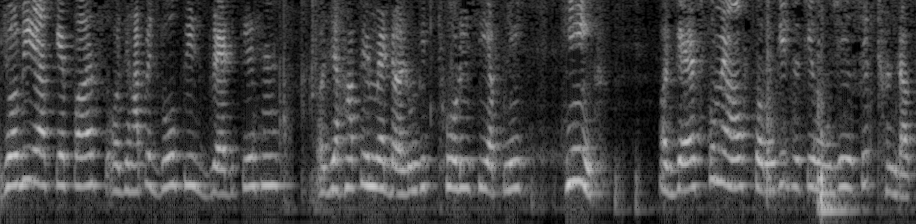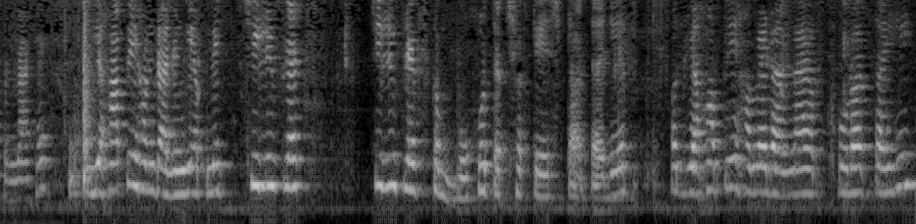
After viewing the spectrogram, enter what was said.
जो भी आपके पास, और यहाँ पे दो पीस ब्रेड के हैं, और यहाँ पे मैं डालूँगी थोड़ी सी अपनी हींग। और गैस को मैं ऑफ़ करूँगी क्योंकि मुझे इसे ठंडा करना है। यहाँ पे हम डालेंगे अपने चिली फ्लेक्स। चिली फ्लेक्स का बहुत अच्छा टेस्ट आता है और यहाँ पे हमें डालना है थोड़ा सा ही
